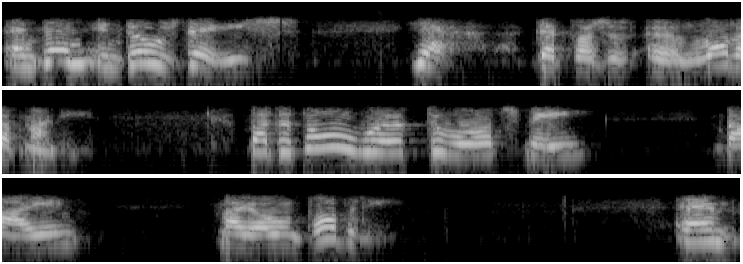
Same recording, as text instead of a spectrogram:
And then in those days, yeah, that was a, a lot of money. But it all worked towards me buying my own property. And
